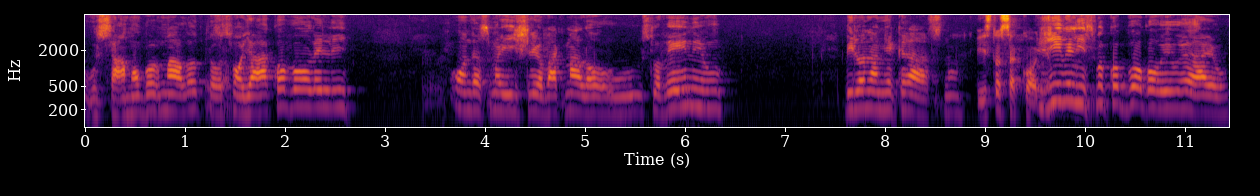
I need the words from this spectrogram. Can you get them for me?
u Samobor malo, to smo jako volili. Onda smo išli ovak malo u Sloveniju. Bilo nam je krasno. Isto sa konjem? Živjeli smo ko bogovi u raju.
